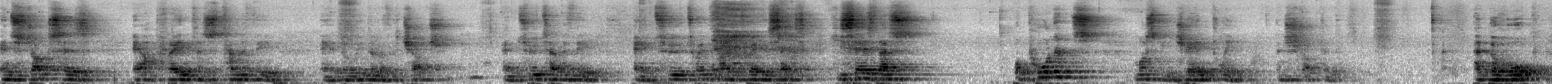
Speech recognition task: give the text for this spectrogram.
instructs his uh, apprentice, Timothy, uh, the leader of the church, in 2 Timothy uh, 2 25 26. He says this opponents must be gently instructed in the hope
